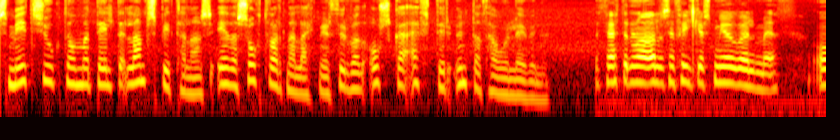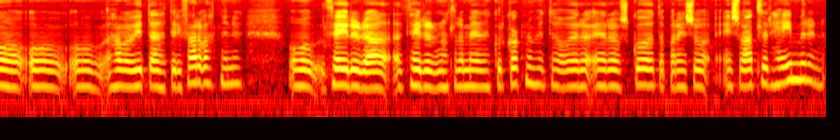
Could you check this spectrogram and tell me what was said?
Smittsjúkdóma deild landspítalans eða sóttvarnalæknir þurfað óska eftir undanþáuleifinu. Þetta er nú alveg sem fylgjast mjög vel með og, og, og hafa vitað að þetta er í farvatninu og þeir eru, að, þeir eru náttúrulega með einhver gognum þetta og eru, eru að skoða þetta bara eins og, eins og allur heimurinn.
